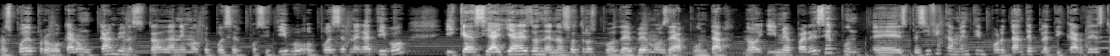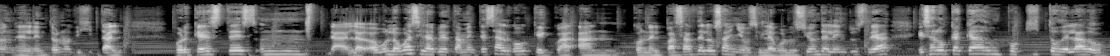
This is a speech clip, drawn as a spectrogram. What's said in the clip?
nos puede provocar un cambio en nuestro estado de ánimo que puede ser positivo o puede ser negativo y que hacia allá es donde nosotros debemos de apuntar, ¿no? Y me parece eh, específicamente importante platicar de esto en el entorno digital porque este es un, lo, voy a decir abiertamente, es algo que con el pasar de los años y la evolución de la industria es algo que ha quedado un poquito de lado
